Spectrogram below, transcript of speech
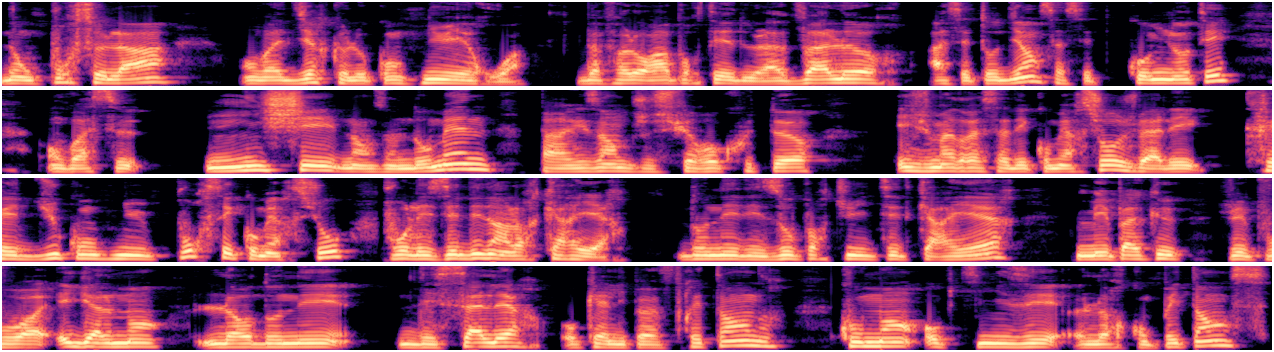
Donc pour cela, on va dire que le contenu est roi. Il va falloir apporter de la valeur à cette audience, à cette communauté. On va se nicher dans un domaine. Par exemple, je suis recruteur et je m'adresse à des commerciaux. Je vais aller créer du contenu pour ces commerciaux pour les aider dans leur carrière, donner des opportunités de carrière, mais pas que. Je vais pouvoir également leur donner des salaires auxquels ils peuvent prétendre, comment optimiser leurs compétences.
